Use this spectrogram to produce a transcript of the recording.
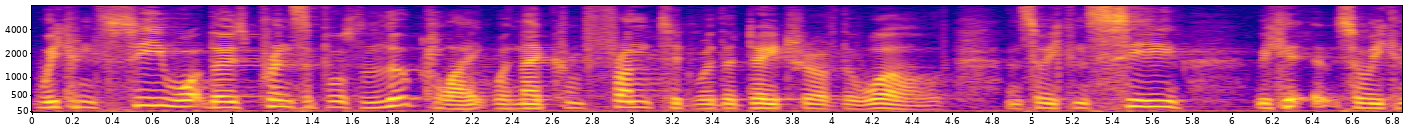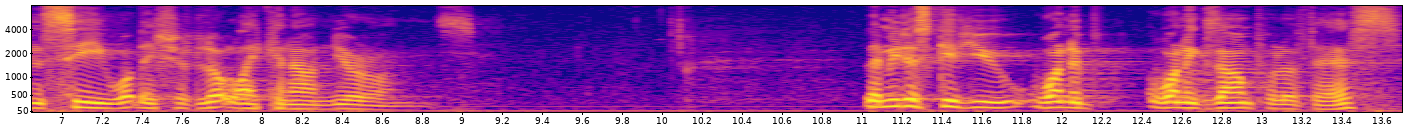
we can see what those principles look like when they're confronted with the data of the world. And so we can see, we can, so we can see what they should look like in our neurons. Let me just give you one, one example of this,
